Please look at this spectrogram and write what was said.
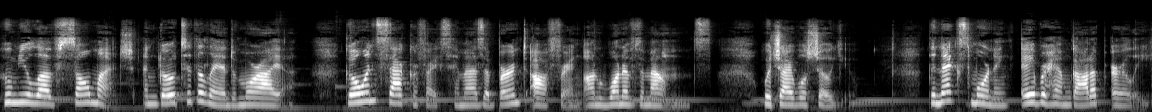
whom you love so much, and go to the land of Moriah. Go and sacrifice him as a burnt offering on one of the mountains, which I will show you. The next morning, Abraham got up early.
